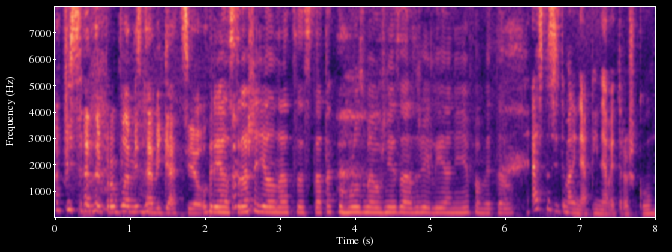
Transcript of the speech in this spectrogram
napísané problémy s navigáciou. Priam strašidelná cesta, takú hmlu sme už nezažili, ani nepamätám. Aspoň si to mali napínavé trošku.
